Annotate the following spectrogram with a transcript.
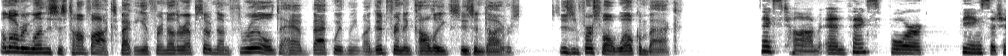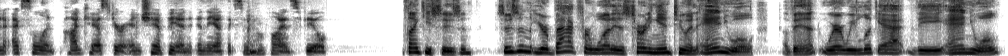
Hello, everyone. This is Tom Fox back again for another episode, and I'm thrilled to have back with me my good friend and colleague, Susan Divers. Susan, first of all, welcome back. Thanks, Tom, and thanks for being such an excellent podcaster and champion in the ethics and compliance field. Thank you, Susan. Susan, you're back for what is turning into an annual event where we look at the annual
